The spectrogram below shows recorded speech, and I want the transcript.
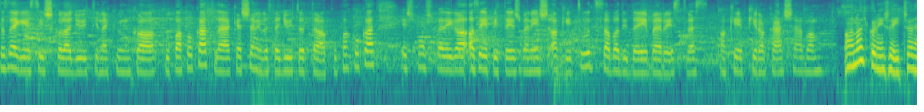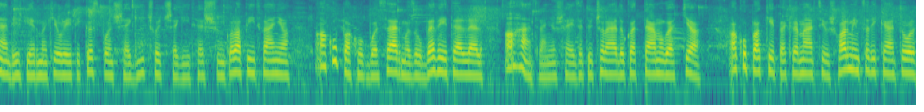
Az egész iskola gyűjti nekünk a kupakokat, lelkesen, illetve gyűjtötte a kupakokat, és most pedig az építésben is, aki tud, szabad idejében részt vesz a kép kirakásában. A Nagykanizsai Család és Gyermekjóléti Központ Segíts, hogy segíthessünk alapítványa a kupakokból származó bevétellel a hátrányos helyzetű családokat támogatja. A kupakképekre március 30-ától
